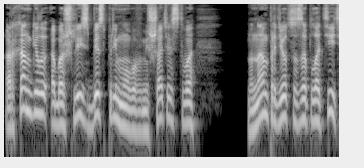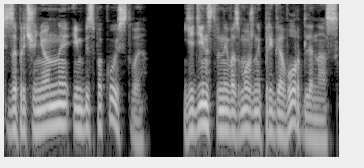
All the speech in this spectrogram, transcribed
Архангелы обошлись без прямого вмешательства – но нам придется заплатить за причиненное им беспокойство. Единственный возможный приговор для нас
